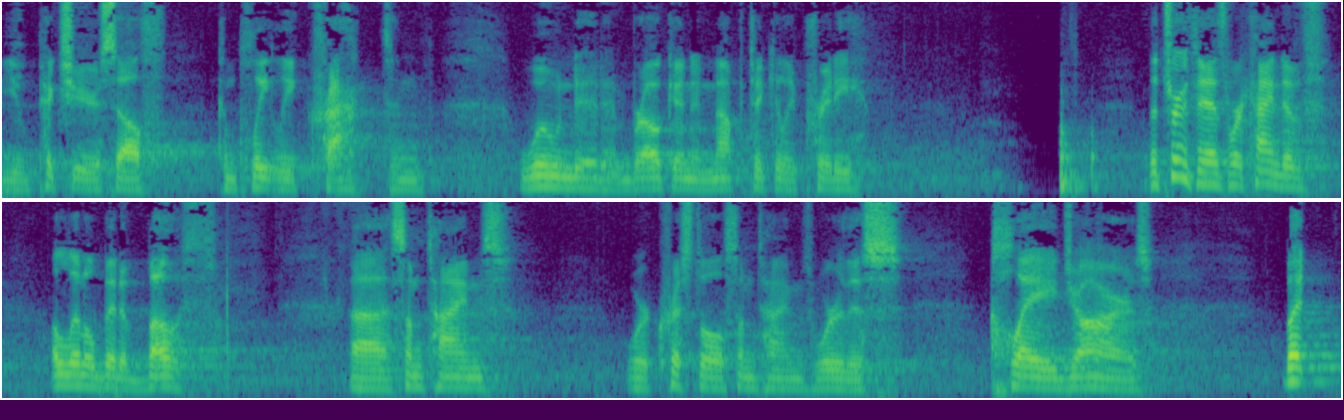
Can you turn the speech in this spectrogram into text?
you picture yourself completely cracked and wounded and broken and not particularly pretty. The truth is, we're kind of a little bit of both. Uh, sometimes we're crystal, sometimes we're this clay jars. But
